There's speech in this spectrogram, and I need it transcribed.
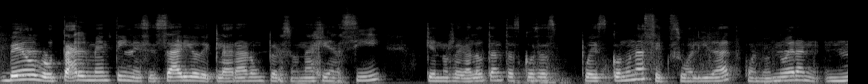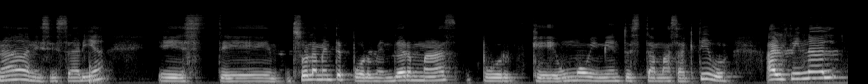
Veo brutalmente innecesario declarar un personaje así que nos regaló tantas cosas pues con una sexualidad cuando no era nada necesaria este solamente por vender más porque un movimiento está más activo al final,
